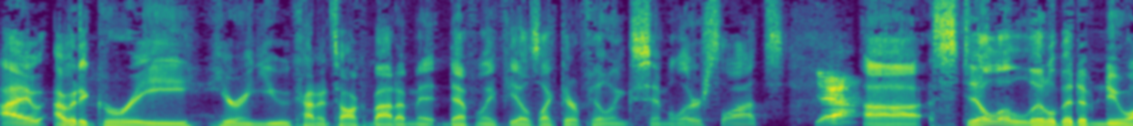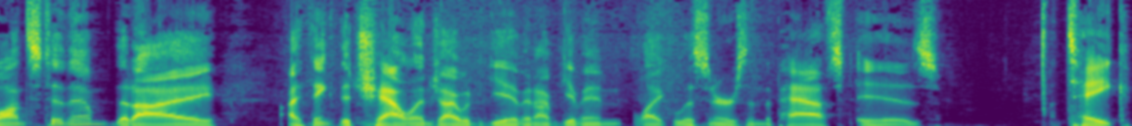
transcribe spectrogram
I I would agree. Hearing you kind of talk about them, it definitely feels like they're filling similar slots. yeah, Uh, still a little bit of nuance to them that I I think the challenge I would give, and I've given like listeners in the past, is take.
